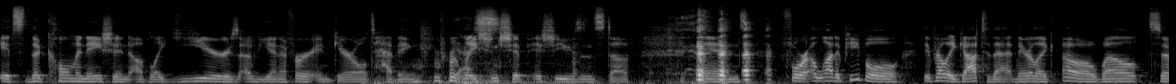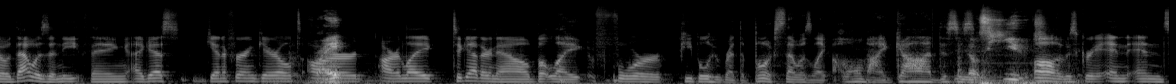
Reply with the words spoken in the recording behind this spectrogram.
it's the culmination of like years of Yennefer and Geralt having relationship issues and stuff. And for a lot of people, they probably got to that and they were like, "Oh, well, so that was a neat thing. I guess Yennefer and Geralt Right. are are like together now." But like for people who read the books, that was like, "Oh my god, this is That huge. Oh, it was great. And and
